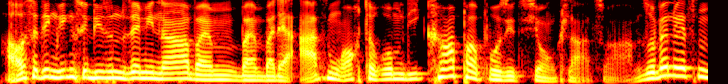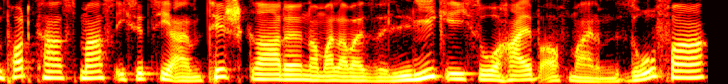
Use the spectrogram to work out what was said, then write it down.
Außerdem ging es in diesem Seminar beim, beim, bei der Atmung auch darum, die Körperposition klar zu haben. So, wenn du jetzt einen Podcast machst, ich sitze hier am Tisch gerade, normalerweise liege ich so halb auf meinem Sofa,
